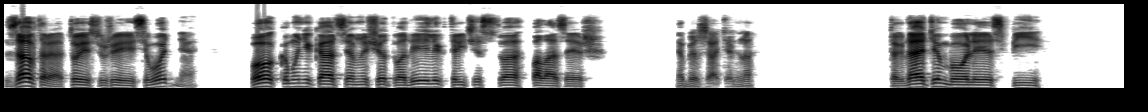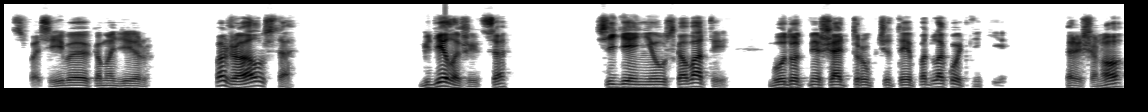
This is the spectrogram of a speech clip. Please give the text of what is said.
Завтра, то есть уже сегодня, по коммуникациям насчет воды и электричества полазаешь. Обязательно. Тогда тем более спи. Спасибо, командир. Пожалуйста. Где ложиться? Сиденья узковаты, будут мешать трубчатые подлокотники. Решено?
